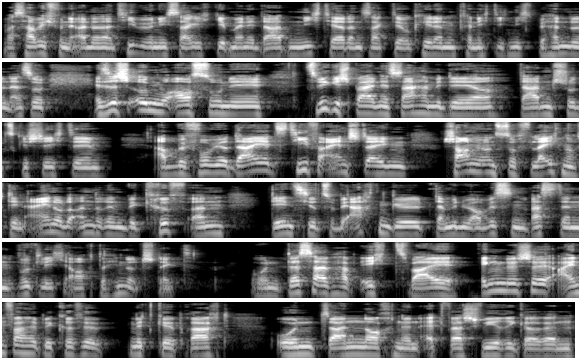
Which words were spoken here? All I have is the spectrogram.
was habe ich für eine Alternative, wenn ich sage, ich gebe meine Daten nicht her, dann sagt er, okay, dann kann ich dich nicht behandeln. Also es ist irgendwo auch so eine zwiegespaltene Sache mit der Datenschutzgeschichte. Aber bevor wir da jetzt tiefer einsteigen, schauen wir uns doch vielleicht noch den ein oder anderen Begriff an, den es hier zu beachten gilt, damit wir auch wissen, was denn wirklich auch dahinter steckt. Und deshalb habe ich zwei englische, einfache Begriffe mitgebracht. und dann noch einen etwas schwierigeren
